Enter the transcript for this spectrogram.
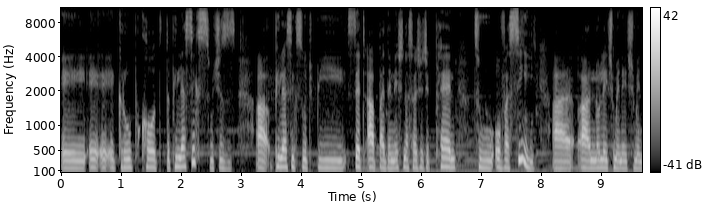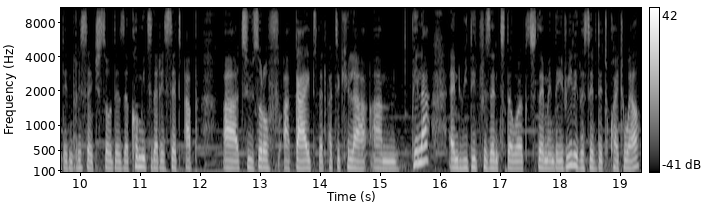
a, a, a, group called the Pillar 6, which is uh, Pillar 6 would be set up by the National Strategic Plan to oversee uh, knowledge management and research. So there's a committee that is set up uh, to sort of uh, guide that particular um, pillar and we did present the work to them and they really received it quite well.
